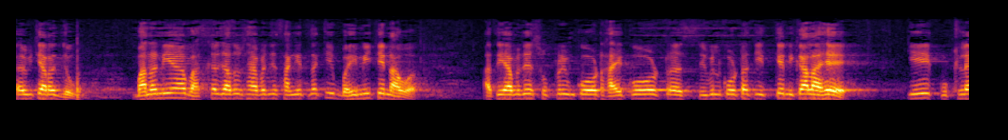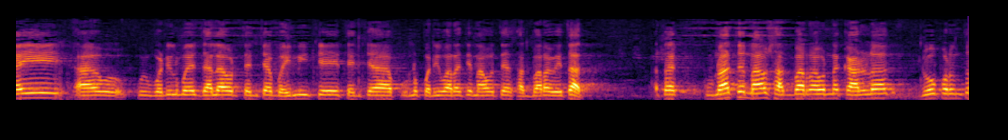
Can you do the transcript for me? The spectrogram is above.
विचारात घेऊ. माननीय भास्कर जाधव साहेबांनी सांगितलं की बहिणीचे नावं. आता यामध्ये supreme court high court civil कोर्टाचे इतके निकाल आहे की कुठल्याही वडील मयत झाल्यावर त्यांच्या बहिणीचे त्यांच्या पूर्ण परिवाराचे नाव त्या सातबारावर येतात. आता कुणाचं नाव सातबारावरनं काढलं जोपर्यंत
